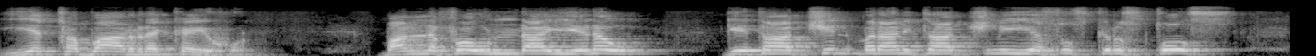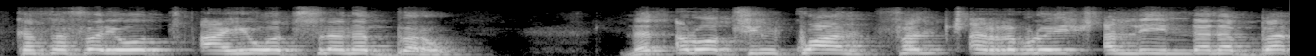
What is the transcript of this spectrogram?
የተባረከ ይሁን። ባለፈው እንዳየነው ጌታችን መድኃኒታችን ኢየሱስ ክርስቶስ ከሰፈር የወጣ ሕይወት ስለነበረው ለጸሎት እንኳን ፈንጨር ብሎ ይጸልይ እንደነበር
